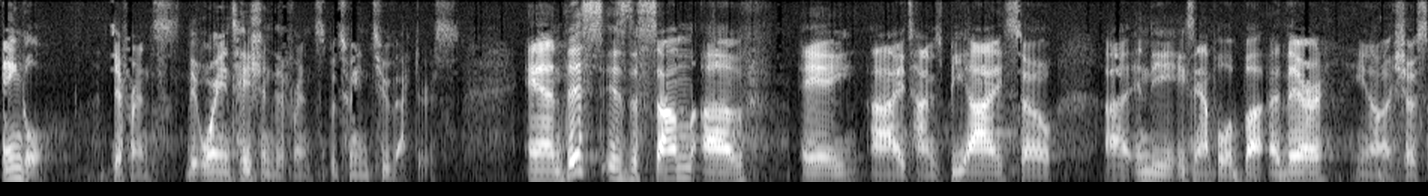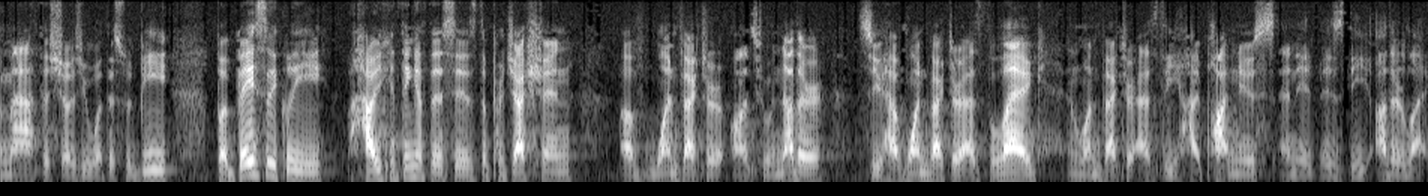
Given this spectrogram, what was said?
angle difference, the orientation difference between two vectors. And this is the sum of ai times bi. So uh, in the example above, uh, there, you know, I show some math that shows you what this would be. But basically, how you can think of this is the projection of one vector onto another so you have one vector as the leg and one vector as the hypotenuse, and it is the other leg.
